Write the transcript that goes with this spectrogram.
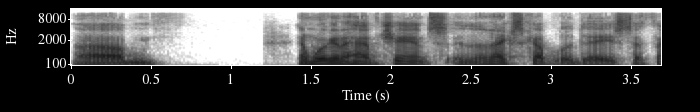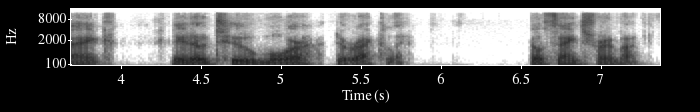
Um, and we're going to have chance in the next couple of days to thank 802 more directly. So thanks very much.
